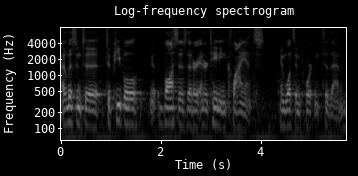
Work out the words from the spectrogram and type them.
I listen to, to people, bosses that are entertaining clients and what's important to them.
